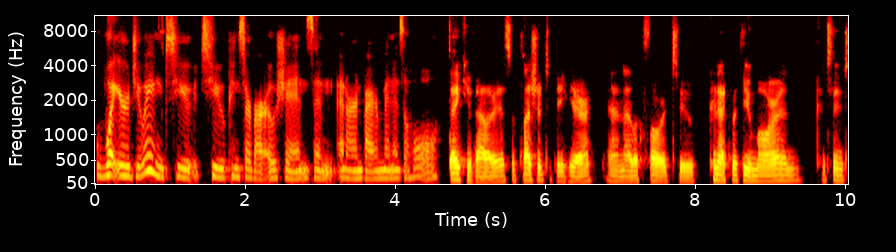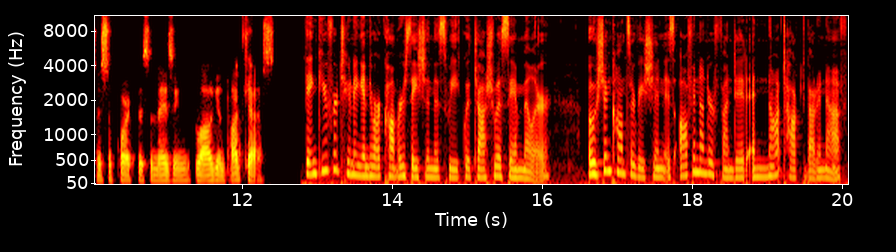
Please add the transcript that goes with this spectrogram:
what you're doing to to conserve our oceans and, and our environment as a whole. Thank you, Valerie. It's a pleasure to be here. And I look forward to connect with you more and continue to support this amazing blog and podcast. Thank you for tuning into our conversation this week with Joshua Sam Miller. Ocean conservation is often underfunded and not talked about enough,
